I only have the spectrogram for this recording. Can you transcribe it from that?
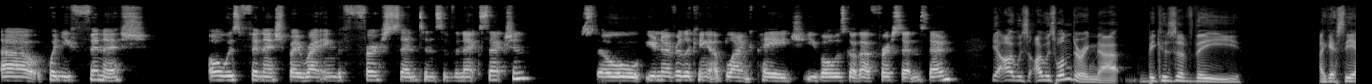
uh, when you finish, always finish by writing the first sentence of the next section. So you're never looking at a blank page. You've always got that first sentence down. Yeah, I was I was wondering that because of the, I guess the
